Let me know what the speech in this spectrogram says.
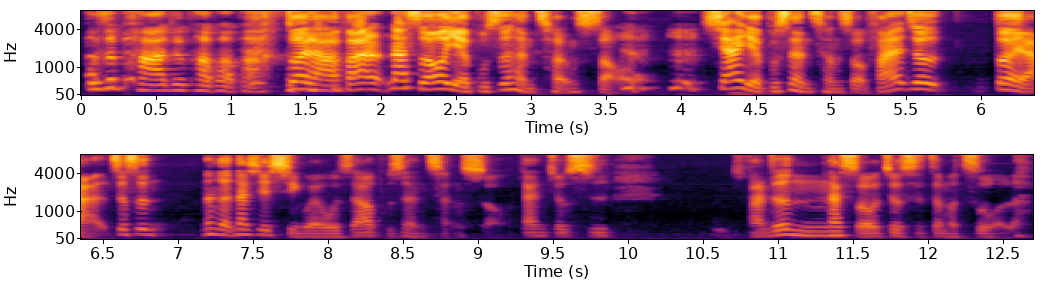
不是啪就啪啪啪。对啦，反正那时候也不是很成熟，现在也不是很成熟。反正就对啦，就是那个那些行为我知道不是很成熟，但就是反正那时候就是这么做了。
